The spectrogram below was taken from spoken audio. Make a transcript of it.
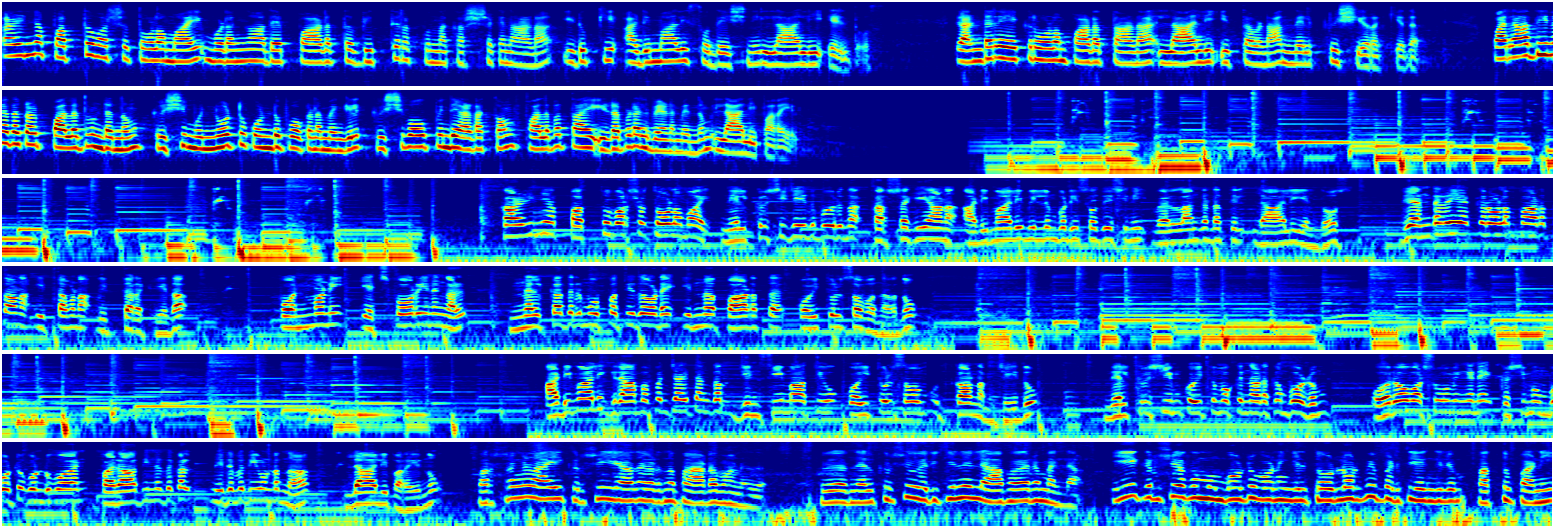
കഴിഞ്ഞ പത്ത് വർഷത്തോളമായി മുടങ്ങാതെ പാടത്ത് വിത്തിറക്കുന്ന കർഷകനാണ് ഇടുക്കി അടിമാലി സ്വദേശിനി ലാലി എൽദോസ്. രണ്ടര ഏക്കറോളം പാടത്താണ് ലാലി ഇത്തവണ നെൽകൃഷി ഇറക്കിയത്. പരാധീനതകൾ പലതുണ്ടെന്നും കൃഷി മുന്നോട്ട് കൊണ്ടുപോകണമെങ്കിൽ കൃഷി വകുപ്പിന്റെ അടക്കം ഫലവത്തായ ഇടപെടൽ വേണമെന്നും ലാലി പറയുന്നു. കഴിഞ്ഞ പത്തു വർഷത്തോളമായി നെൽകൃഷി ചെയ്തു പോരുന്ന കർഷകയാണ് അടിമാലി മില്ലുംപൊടി സ്വദേശിനി വെള്ളാങ്കണ്ടത്തിൽ ലാലി എൽദോസ്. രണ്ടര ഏക്കറോളം പാടത്താണ് ഇത്തവണ വിത്തിറക്കിയത്. പൊന്മണി എച്ച് ഫോർ ഇനങ്ങൾ നെൽക്കതിർ മുപ്പത്തിയതോടെ ഇന്ന് പാടത്ത് കൊയ്ത്തുത്സവം നടന്നു. അടിമാലി ഗ്രാമപഞ്ചായത്ത് അംഗം ജിൻസി മാത്യു കൊയ്ത്തുത്സവം ഉദ്ഘാടനം ചെയ്തു. നെൽകൃഷിയും കൊയ്ത്തുമൊക്കെ നടക്കുമ്പോഴും ഓരോ വർഷവും ഇങ്ങനെ കൃഷി മുമ്പോട്ട് കൊണ്ടുപോകാൻ പരാധീനതകൾ നിരവധിയുണ്ടെന്ന് ലാലി പറയുന്നു. വർഷങ്ങളായി കൃഷി ചെയ്യാതെ കിടന്ന പാഠമാണിത്. നെൽകൃഷി ഒരിക്കലും ലാഭകരമല്ല. ഈ കൃഷിയൊക്കെ മുമ്പോട്ട് പോകണമെങ്കിൽ തൊഴിലുറപ്പിപ്പെടുത്തിയെങ്കിലും പത്ത് പണി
